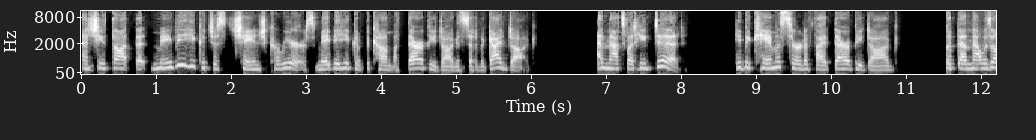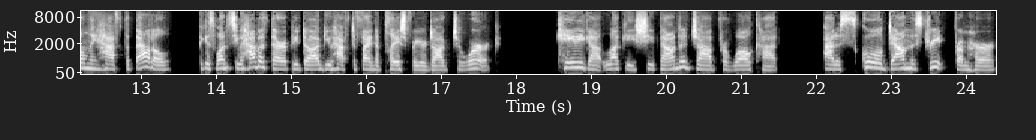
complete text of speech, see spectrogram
And she thought that maybe he could just change careers. Maybe he could become a therapy dog instead of a guide dog. And that's what he did. He became a certified therapy dog. But then that was only half the battle because once you have a therapy dog, you have to find a place for your dog to work. Katie got lucky. She found a job for Walcott at a school down the street from her.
